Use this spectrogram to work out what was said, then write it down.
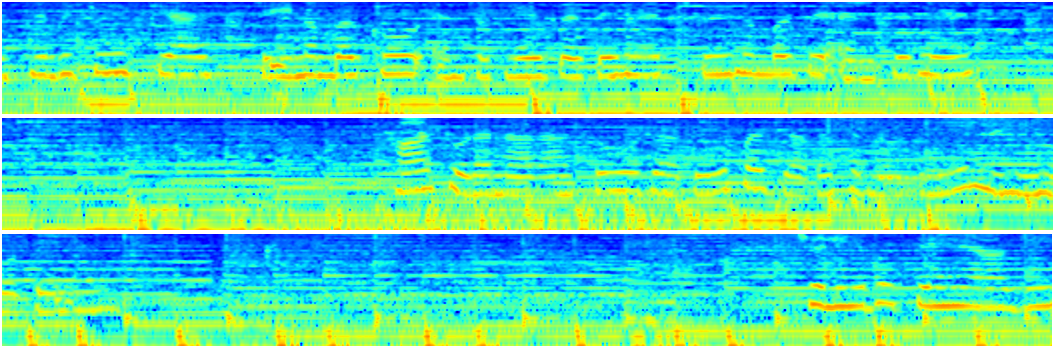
जिसने भी चूज़ किया इस थ्री नंबर को आंसर क्लियर करते हैं। थ्री नंबर पे आंसर है। हाँ थोड़ा नाराज़ तो हो जाते हैं, पर ज़्यादा समय के लिए नहीं होते हैं। चलिए बढ़ते हैं आगे।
